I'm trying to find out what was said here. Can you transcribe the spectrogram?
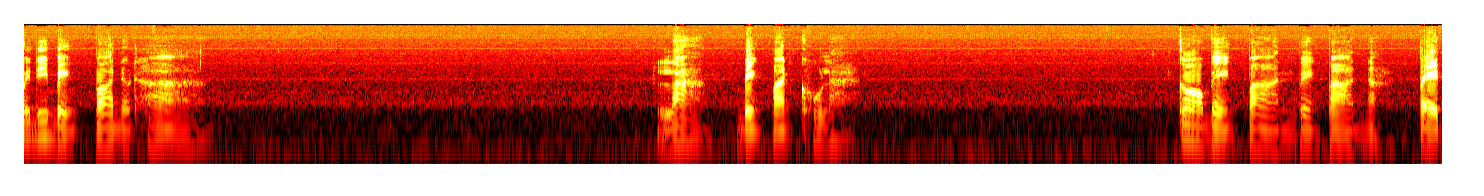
ใบนี้แบ่งปันแนวทาง ล่างแบ่งปันคู่ล่าง ก็แบ่งปานแบ่งปานนะเป็ด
